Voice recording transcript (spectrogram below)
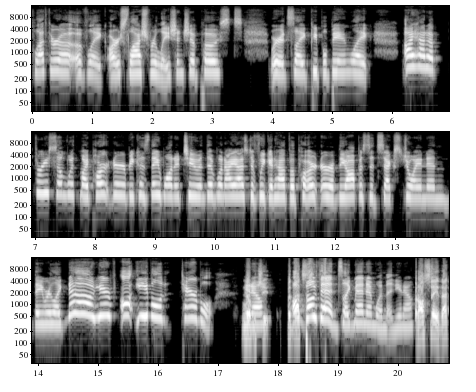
plethora of like r slash relationship posts where it's like people being like, I had a threesome with my partner because they wanted to, and then when I asked if we could have a partner of the opposite sex join in, they were like, No, you're all evil, terrible. No, You know, but you, but On both ends, like men and women, you know? but I'll say that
